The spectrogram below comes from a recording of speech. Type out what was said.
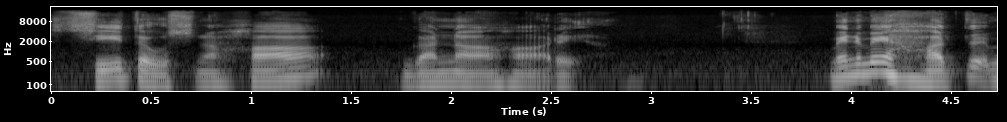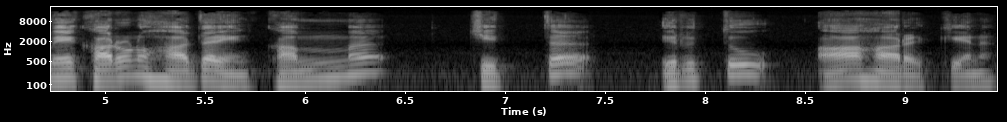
සීත උෂ්ණ හා ඝන ආහාරය. මෙන්න මේ හත මේ කරුණු හතරෙන් කම්ම චිත්ත ඍතු ආහාර කියන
